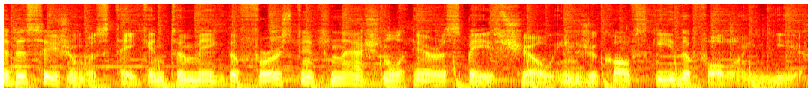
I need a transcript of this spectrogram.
a decision was taken to make the first international aerospace show in Zhukovsky the following year.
